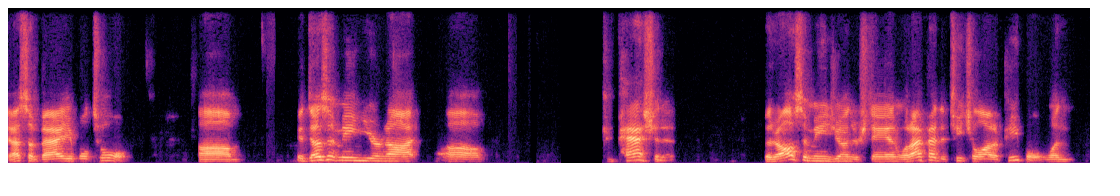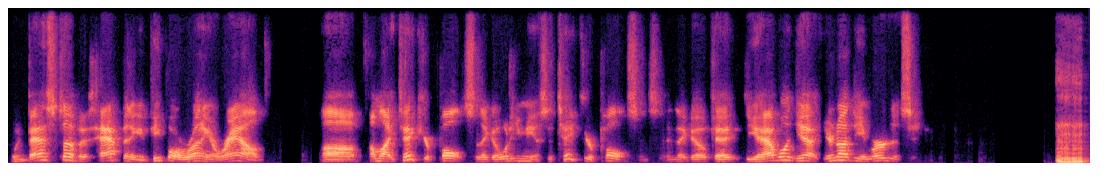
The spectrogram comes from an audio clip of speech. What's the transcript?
That's a valuable tool. Um, it doesn't mean you're not uh, compassionate but it also means you understand what I've had to teach a lot of people when when bad stuff is happening and people are running around. Uh, I'm like, take your pulse, and they go, "What do you mean?" I said, "Take your pulse," and they go, "Okay, do you have one? Yeah, you're not the emergency. Mm-hmm.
